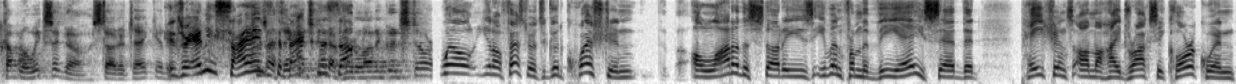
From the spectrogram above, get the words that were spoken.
couple of weeks ago. I started taking it. Is there any science I to think back it's good. this I've up? heard a lot of good stories. Well, you know, Fester, it's a good question. A lot of the studies, even from the VA, said that patients on the hydroxychloroquine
